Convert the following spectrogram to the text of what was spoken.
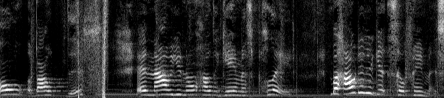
all about this, and now you know how the game is played. But how did it get so famous?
